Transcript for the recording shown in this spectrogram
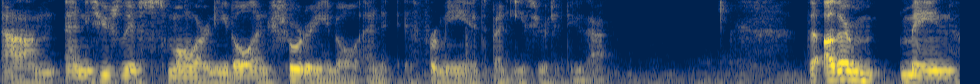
Um, and it's usually a smaller needle and shorter needle, and for me, it's been easier to do that. The other main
